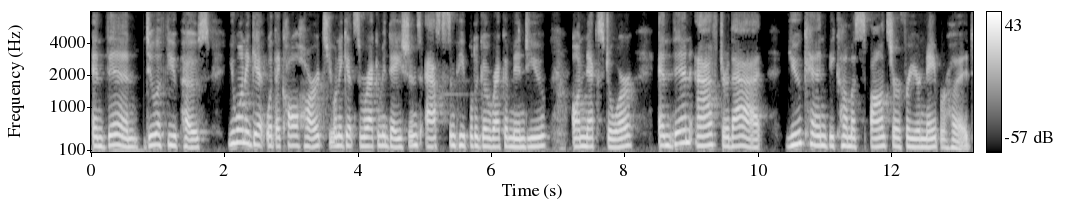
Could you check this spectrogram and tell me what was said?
and then do a few posts. You want to get what they call hearts. You want to get some recommendations, ask some people to go recommend you on Nextdoor. And then after that, you can become a sponsor for your neighborhood.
